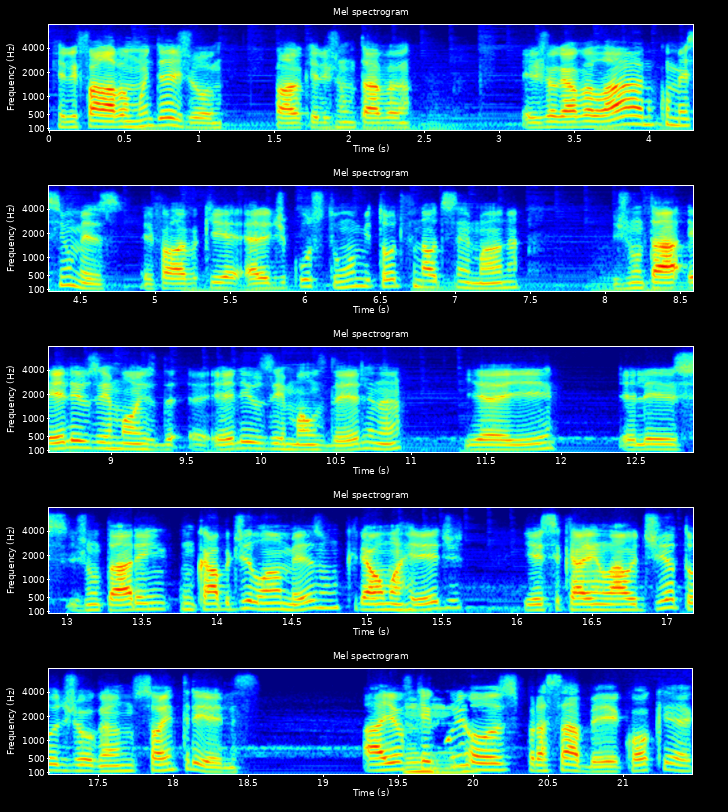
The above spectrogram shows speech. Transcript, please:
que ele falava muito de jogo. Falava que ele juntava. Ele jogava lá no comecinho mesmo. Ele falava que era de costume todo final de semana juntar ele e os irmãos, ele e os irmãos dele, né? E aí eles juntarem um cabo de lã mesmo, criar uma rede e eles ficarem lá o dia todo jogando só entre eles. Aí eu fiquei uhum. curioso para saber qual que é,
